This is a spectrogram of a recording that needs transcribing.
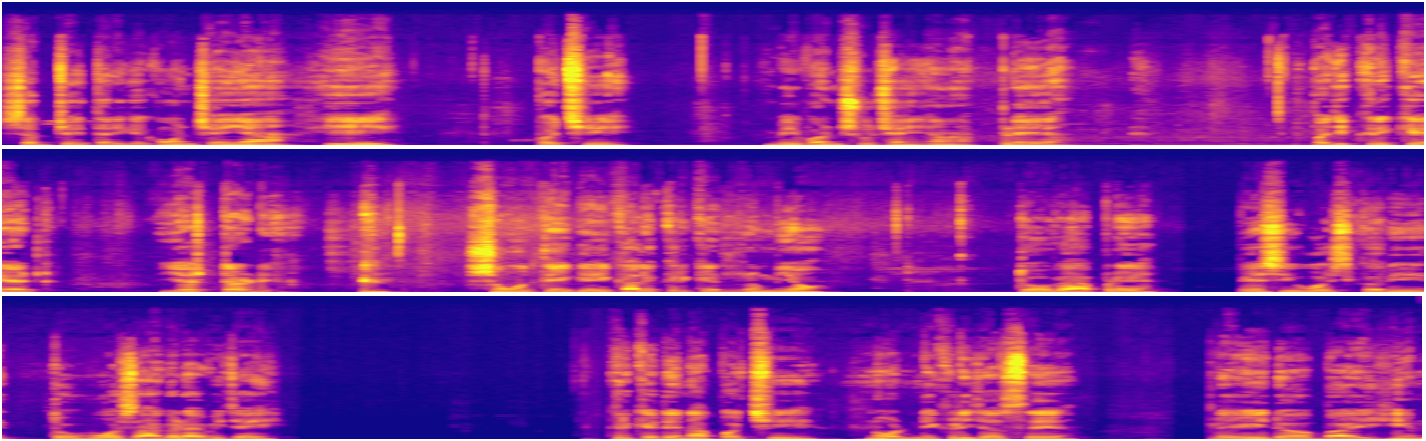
સબ્જેક્ટ તરીકે કોણ છે અહીંયા? હી પછી વી વન શું છે અહીંયા? પ્લે પછી ક્રિકેટ યસ્ટરડે શું તે ગઈકાલે ક્રિકેટ રમ્યો? તો હવે આપણે પેસી વોશ કરી તો વોશ આગળ આવી જાય. ક્રિકેટ એના પછી નોટ નીકળી જશે. પ્લેડ બાય હિમ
